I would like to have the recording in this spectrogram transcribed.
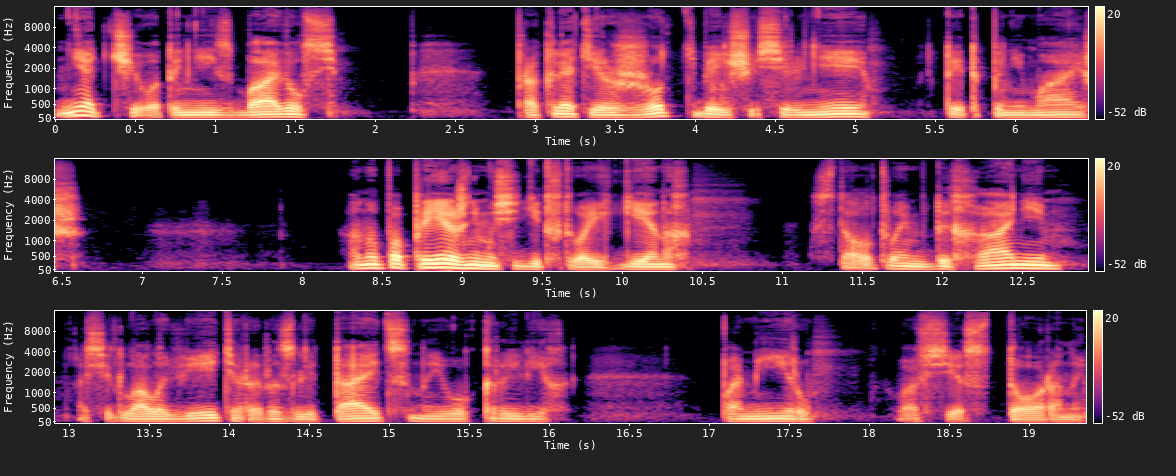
Ни от чего ты не избавился. Проклятие жжет тебя еще сильнее. Ты это понимаешь. Оно по-прежнему сидит в твоих генах. Стало твоим дыханием, оседлало ветер и разлетается на его крыльях по миру во все стороны.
